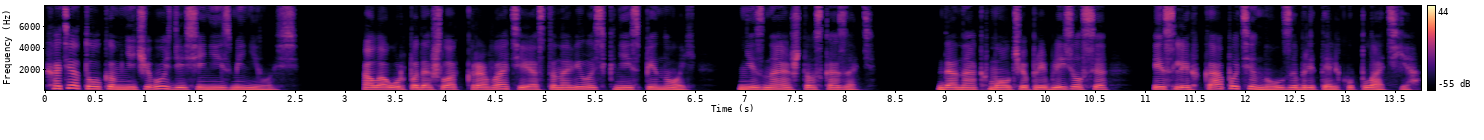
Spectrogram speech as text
хотя толком ничего здесь и не изменилось. Алаур подошла к кровати и остановилась к ней спиной, не зная, что сказать. Данак молча приблизился и слегка потянул за бретельку платья.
